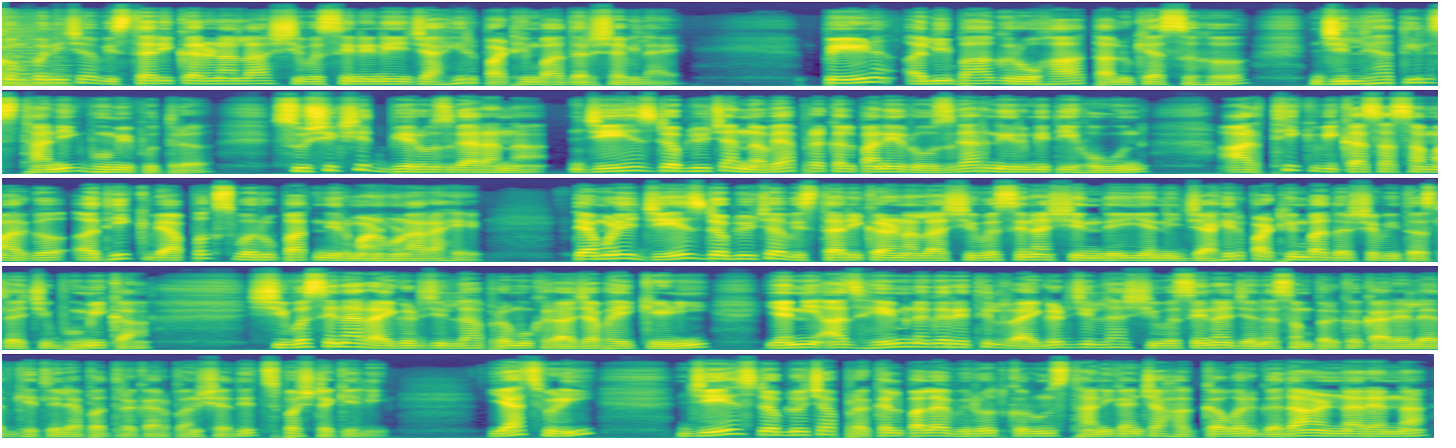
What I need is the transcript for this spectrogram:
कंपनीच्या विस्तारीकरणाला शिवसेनेने जाहीर पाठिंबा दर्शविलाय. पेण अलिबाग रोहा तालुक्यासह जिल्ह्यातील स्थानिक भूमिपुत्र सुशिक्षित बेरोजगारांना जेएसडब्ल्यूच्या नव्या प्रकल्पाने रोजगार निर्मिती होऊन आर्थिक विकासाचा मार्ग अधिक व्यापक स्वरूपात निर्माण होणार आहे. त्यामुळे जेएसडब्ल्यूच्या विस्तारीकरणाला शिवसेना शिंदे यांनी जाहीर पाठिंबा दर्शवित असल्याची भूमिका शिवसेना रायगड जिल्हा प्रमुख राजाभाई केणी यांनी आज हेमनगर येथील रायगड जिल्हा शिवसेना जनसंपर्क कार्यालयात घेतलेल्या पत्रकार परिषदेत स्पष्ट केली. याचवेळी जेएसडब्ल्यूच्या प्रकल्पाला विरोध करून स्थानिकांच्या हक्कावर गदा आणणाऱ्यांना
